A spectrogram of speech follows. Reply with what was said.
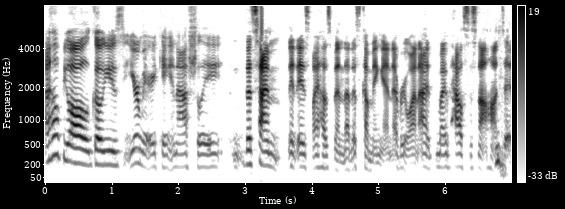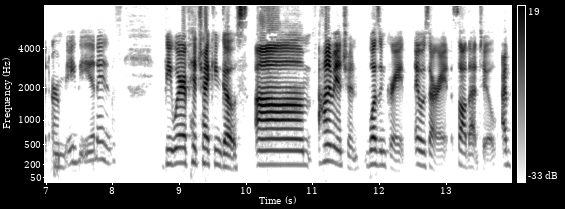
I hope you all go use your Mary Kate and Ashley. This time it is my husband that is coming in. Everyone, I, my house is not haunted, or maybe it is. Beware of hitchhiking ghosts. Um, Haunted Mansion wasn't great. It was all right. Saw that too. I've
